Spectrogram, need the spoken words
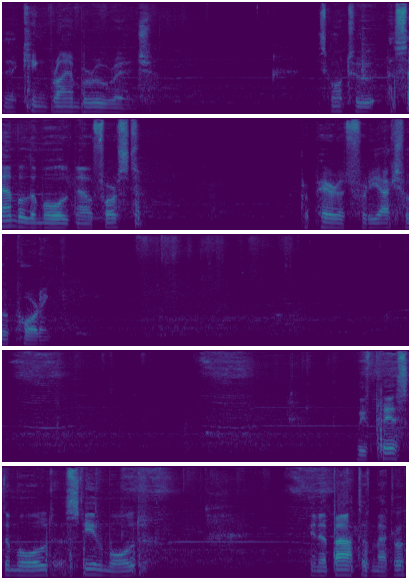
the King Brian Boru range. He's going to assemble the mould now first and prepare it for the actual pouring. We've placed the mould, a steel mould, in a bath of metal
